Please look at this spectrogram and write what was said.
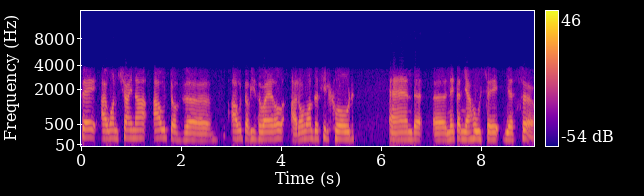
say, "I want China out of the out of Israel. I don't want the Silk Road," and uh, Netanyahu say, "Yes, sir."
